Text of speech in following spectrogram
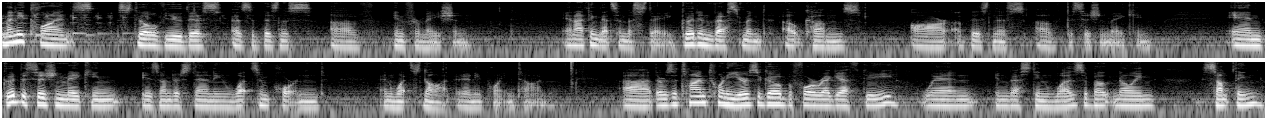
Many clients still view this as a business of information, and I think that's a mistake. Good investment outcomes are a business of decision making. And good decision making is understanding what's important and what's not at any point in time. Uh, there was a time 20 years ago before Reg FD when investing was about knowing something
